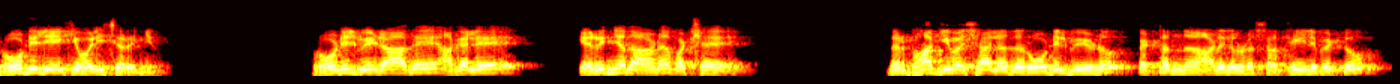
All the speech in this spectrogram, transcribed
റോഡിലേക്ക് വലിച്ചെറിഞ്ഞു. റോഡിൽ വീഴാതെ അകലെ എറിഞ്ഞതാണ് പക്ഷേ നിർഭാഗ്യവശാൽ അത് റോഡിൽ വീണു. പെട്ടെന്ന് ആളുകളുടെ ശ്രദ്ധയിൽ പെട്ടു.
